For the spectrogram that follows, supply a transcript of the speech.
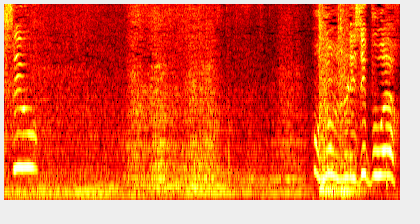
Elle est passée où? Oh non, les éboueurs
